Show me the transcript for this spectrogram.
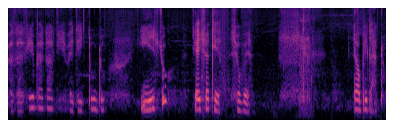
Pega aqui, pega aqui, peguei tudo. Isso. Que é isso aqui? Deixa eu ver. Não, obrigado.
